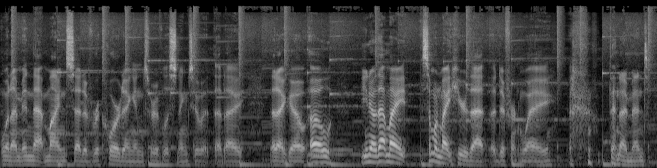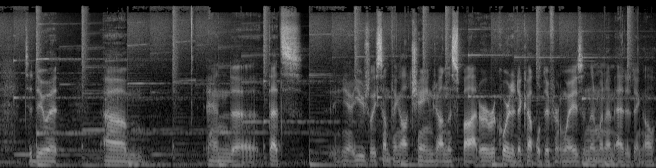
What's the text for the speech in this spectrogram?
when I'm in that mindset of recording and sort of listening to it, that I that I go, oh, you know, that might someone might hear that a different way than I meant to do it, um, and uh, that's you know usually something I'll change on the spot or record it a couple different ways, and then when I'm editing, I'll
